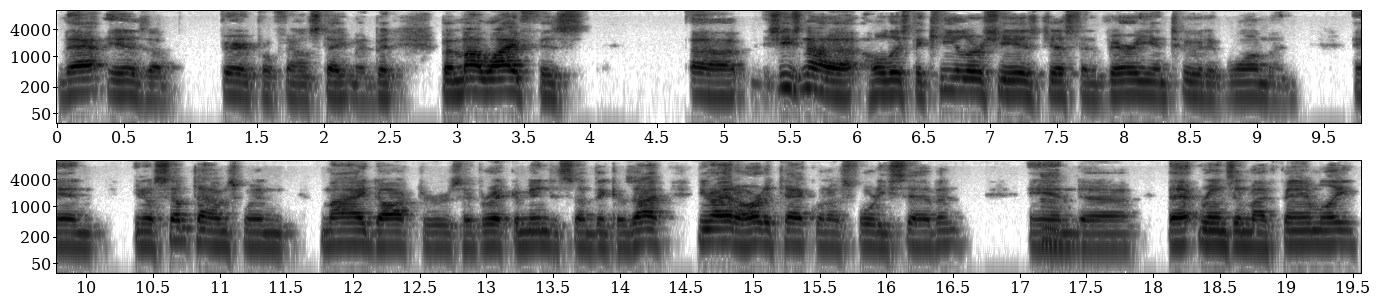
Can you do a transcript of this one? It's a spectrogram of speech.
that is a very profound statement. But but my wife is uh, she's not a holistic healer. She is just a very intuitive woman. And, you know, sometimes when my doctors have recommended something, because I, you know, I had a heart attack when I was 47, and mm. uh, that runs in my family.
